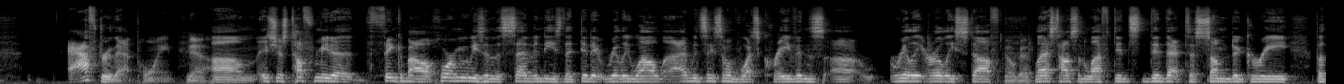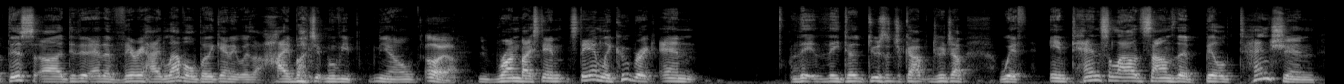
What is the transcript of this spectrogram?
after that point. Yeah. Um, it's just tough for me to think about horror movies in the 70s that did it really well. I would say some of Wes Craven's uh, really early stuff. Okay. Last House on the Left did did that to some degree, but this uh, did it at a very high level. But again, it was a high budget movie, you know, Oh yeah. run by Stan, Stanley Kubrick, and they they do, do such a go- good job with intense, loud sounds that build tension.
